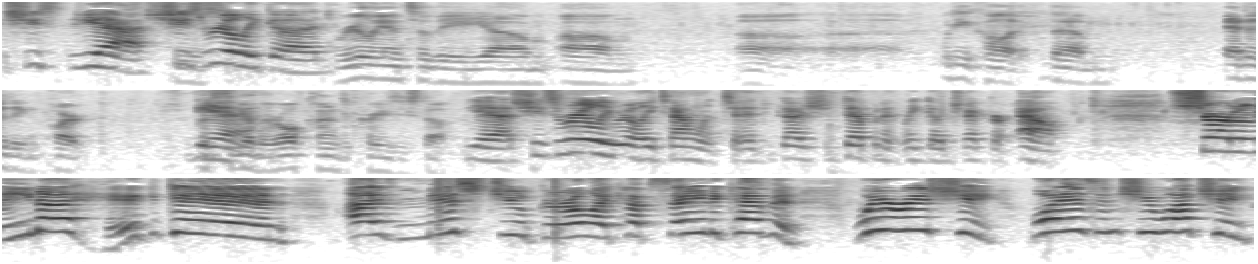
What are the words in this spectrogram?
she's, yeah, she's She's- really good. Really into the um, um, uh, what do you call it? The um, editing part. Puts Yeah. together all kinds of crazy stuff. Yeah, she's really, really talented. You guys should definitely go check her out. Charlena Higdon! I've missed you, girl. I kept saying to Kevin, where is she? Why isn't she watching?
